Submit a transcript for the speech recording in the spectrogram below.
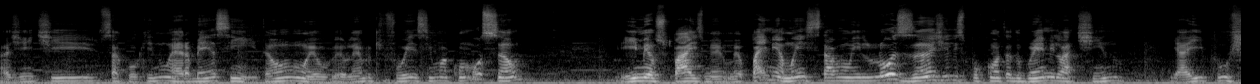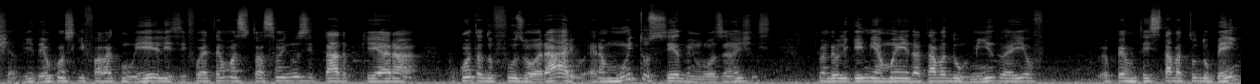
a gente sacou que não era bem assim. Então eu, eu lembro que foi assim uma comoção e meus pais, meu, meu pai e minha mãe estavam em Los Angeles por conta do Grammy Latino. E aí, puxa vida, eu consegui falar com eles e foi até uma situação inusitada, porque era por conta do fuso horário, era muito cedo em Los Angeles. Quando eu liguei, minha mãe ainda estava dormindo, aí eu, eu perguntei se estava tudo bem,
